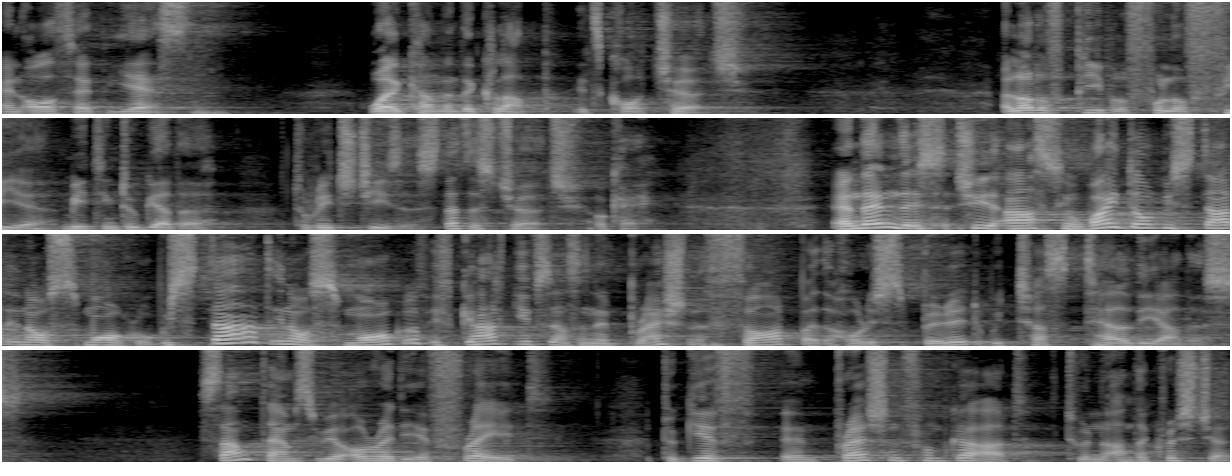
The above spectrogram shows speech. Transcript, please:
And all said, Yes. Welcome in the club. It's called church. A lot of people full of fear meeting together to reach Jesus. That is church, okay. And then this, she asked him, why don't we start in our small group? We start in our small group. If God gives us an impression, a thought by the Holy Spirit, we just tell the others. Sometimes we are already afraid to give an impression from God to another Christian.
